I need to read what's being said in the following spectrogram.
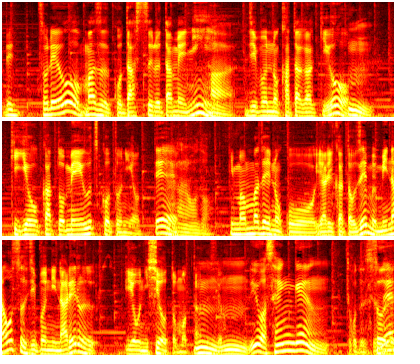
ってでそれをまずこう脱するためには自分の肩書きをうん起業家と銘打つことによって今までのこうやり方を全部見直す自分になれるようにしようと思ったうんんですよ。うん要は宣言ってことですよね。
